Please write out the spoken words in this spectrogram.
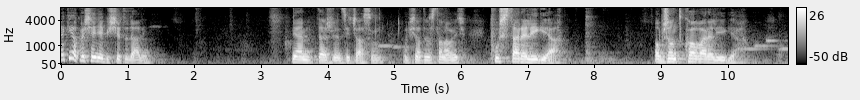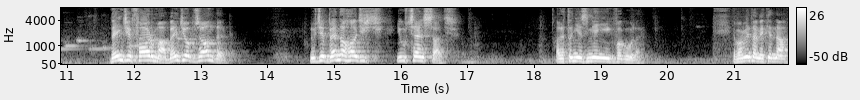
jakie określenie byście tu dali? Miałem też więcej czasu, aby się na tym zastanowić. Pusta religia. Obrządkowa religia. Będzie forma, będzie obrządek. Ludzie będą chodzić i uczęszczać. Ale to nie zmieni ich w ogóle. Ja pamiętam, jak jedna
